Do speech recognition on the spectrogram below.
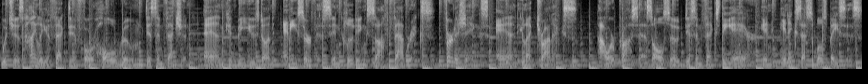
which is highly effective for whole room disinfection and can be used on any surface including soft fabrics, furnishings, and electronics. Our process also disinfects the air in inaccessible spaces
